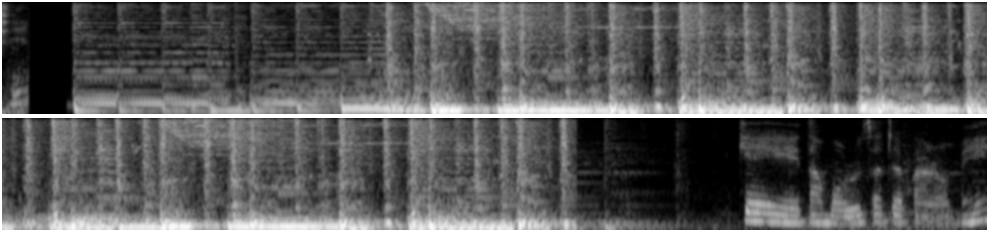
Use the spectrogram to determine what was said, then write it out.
ရှင်ကဲတောင်ပေါ်ရိုးစတက်ပါတော့မယ်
